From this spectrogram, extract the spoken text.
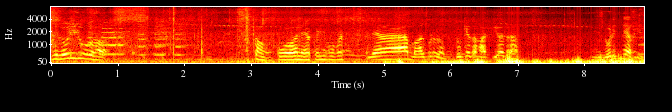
ગિલોડી નું હા. કંકોળો ને એકડી પોપટ અલ્યા માર બેટો રમતું કે તો હાથી હતા ગિલોડી જ નીકળી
